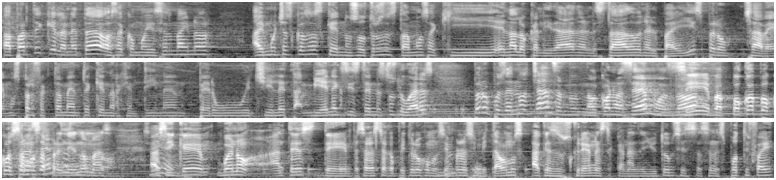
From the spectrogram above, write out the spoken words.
Aparte que la neta, o sea, como dice el minor, hay muchas cosas que nosotros estamos aquí en la localidad, en el estado, en el país, pero sabemos perfectamente que en Argentina, en Perú, en Chile también existen estos lugares, pero pues denos chance, no, no conocemos, ¿no? Sí, poco a poco estamos aprendiendo más. Sí. Así que, bueno, antes de empezar este capítulo, como siempre, los invitábamos a que se suscriban a este canal de YouTube si estás en Spotify.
